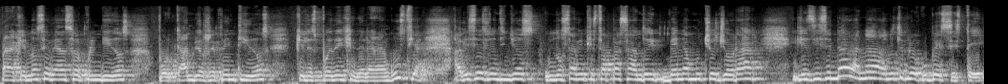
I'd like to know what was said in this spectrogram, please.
para que no se vean sorprendidos por cambios repentinos que les pueden generar angustia. A veces los niños no saben qué está pasando y ven a muchos llorar y les dicen, nada, nada, no te preocupes, este,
